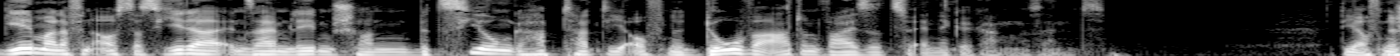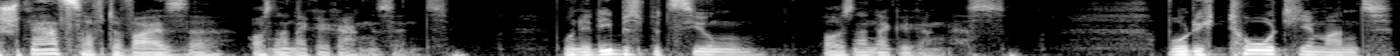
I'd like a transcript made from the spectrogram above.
gehe mal davon aus, dass jeder in seinem Leben schon Beziehungen gehabt hat, die auf eine doofe Art und Weise zu Ende gegangen sind. Die auf eine schmerzhafte Weise auseinandergegangen sind. Wo eine Liebesbeziehung auseinandergegangen ist. Wo durch Tod jemand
